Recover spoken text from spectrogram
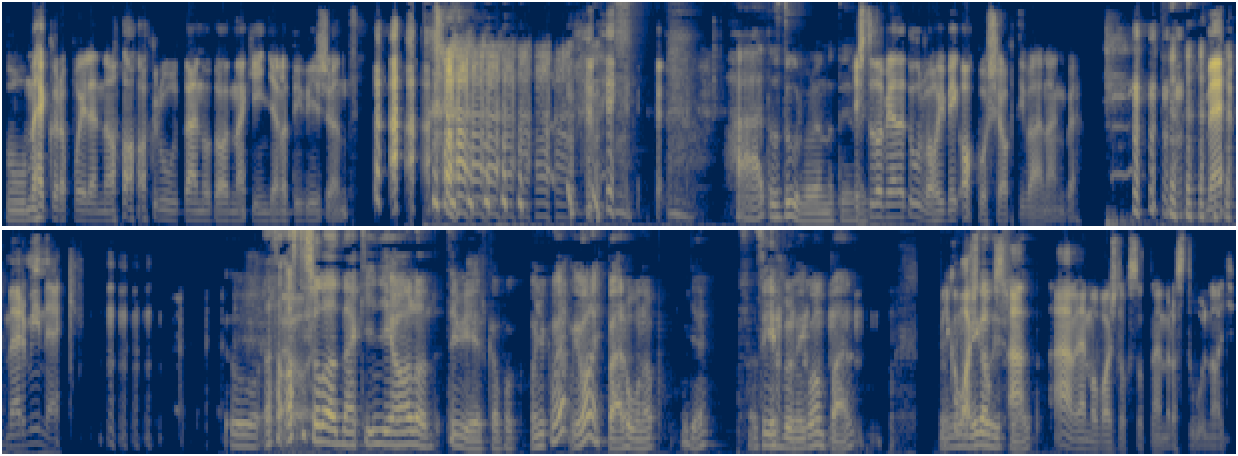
Ú, mekkora poly lenne, ha a crew után odaadnák ingyen a Division-t. Hát, az durva lenne tényleg. És tudod, mi lenne durva, hogy még akkor se aktiválnánk be. mert, mert minek? Ó, hát azt is odaadnák ingyen, hallod? Ti miért kapok? Mondjuk mi van egy pár hónap, ugye? Az évből még van pár. Mondjuk a Még Watch az Dogs, is á, á, nem a Watch Dogs-ot nem, mert az túl nagy.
